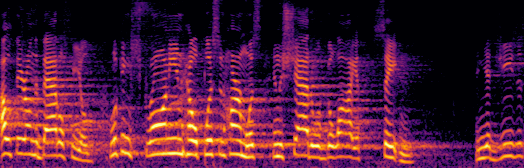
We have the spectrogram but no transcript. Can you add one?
out there on the battlefield, looking scrawny and helpless and harmless in the shadow of Goliath, Satan. And yet Jesus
